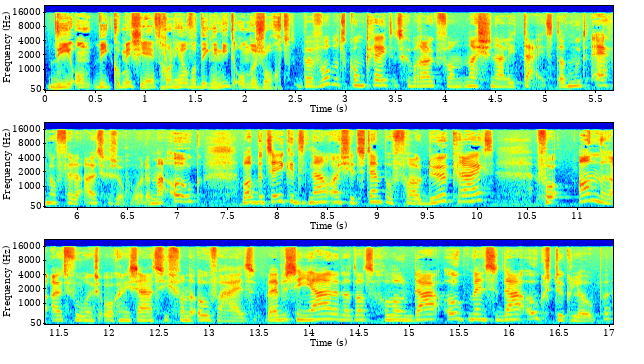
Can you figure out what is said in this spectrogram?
die, on- die commissie heeft gewoon heel veel dingen niet onderzocht. Bijvoorbeeld concreet het gebruik van nationaliteit. Dat moet echt nog verder uitgezocht worden. Maar ook, wat betekent het nou als je het stempel fraudeur krijgt voor andere uitvoeringsorganisaties van de overheid? We hebben signalen dat dat gewoon daar ook mensen daar ook stuk lopen.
